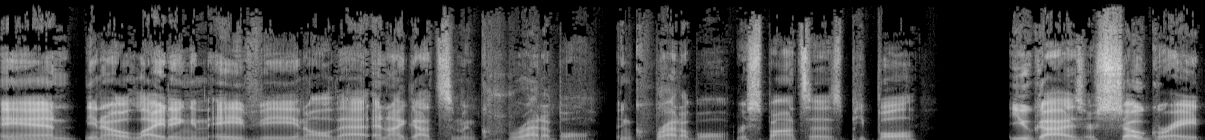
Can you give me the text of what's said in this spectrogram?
and, you know, lighting and AV and all that. And I got some incredible incredible responses. People you guys are so great.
